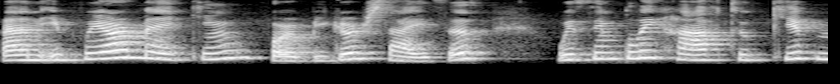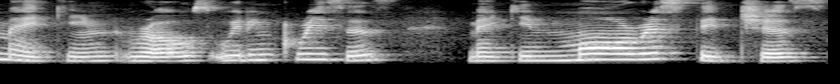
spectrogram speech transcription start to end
And if we are making for bigger sizes, we simply have to keep making rows with increases, making more stitches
